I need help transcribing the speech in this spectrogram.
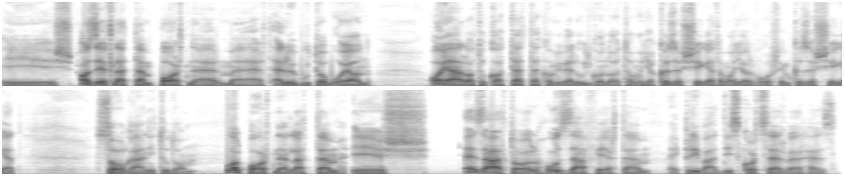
és azért lettem partner, mert előbb-utóbb olyan ajánlatokat tettek, amivel úgy gondoltam, hogy a közösséget, a magyar Warframe közösséget szolgálni tudom. Volt partner lettem, és ezáltal hozzáfértem egy privát Discord szerverhez,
